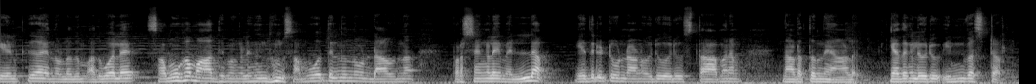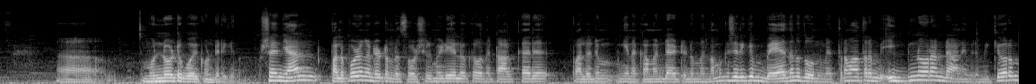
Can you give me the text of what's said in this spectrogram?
കേൾക്കുക എന്നുള്ളതും അതുപോലെ സമൂഹ മാധ്യമങ്ങളിൽ നിന്നും സമൂഹത്തിൽ നിന്നും ഉണ്ടാകുന്ന പ്രശ്നങ്ങളെയും എല്ലാം എതിരിട്ടുകൊണ്ടാണ് ഒരു ഒരു സ്ഥാപനം നടത്തുന്ന ആൾ ഏതെങ്കിലും ഒരു ഇൻവെസ്റ്റർ മുന്നോട്ട് പോയിക്കൊണ്ടിരിക്കുന്നത്. പക്ഷേ ഞാൻ പലപ്പോഴും കണ്ടിട്ടുണ്ട് സോഷ്യൽ മീഡിയയിലൊക്കെ വന്നിട്ട് ആൾക്കാർ പലരും ഇങ്ങനെ കമന്റായിട്ട് ഇടുമ്പോൾ നമുക്ക് ശരിക്കും വേദന തോന്നും എത്രമാത്രം ഇഗ്നോറന്റ് ആണ് ഇവർ. മിക്കവാറും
